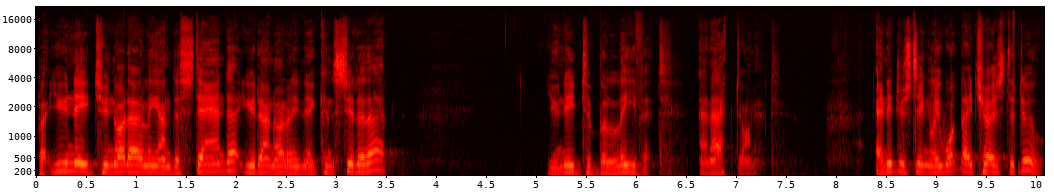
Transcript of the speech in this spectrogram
But you need to not only understand that, you don't only need to consider that, you need to believe it and act on it. And interestingly, what they chose to do,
